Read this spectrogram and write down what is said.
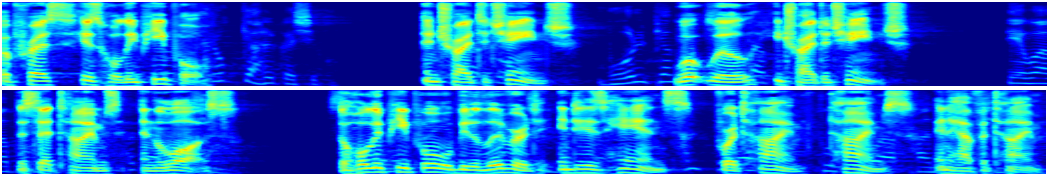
Oppress his holy people and try to change. What will he try to change? The set times and the laws. The holy people will be delivered into his hands for a time, times, and half a time.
